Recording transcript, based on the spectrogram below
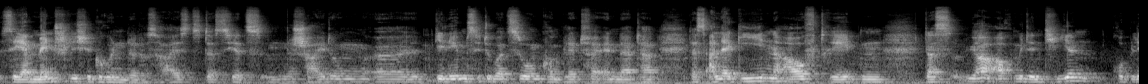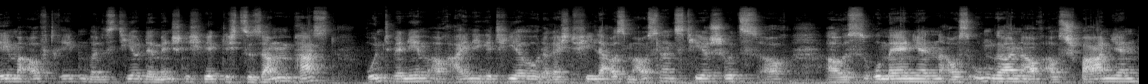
sehr menschliche Gründe. Das heißt, dass jetzt eine Scheidung äh, die Lebenssituation komplett verändert hat, dass Allergien auftreten, dass ja auch mit den Tieren Probleme auftreten, weil das Tier und der Mensch nicht wirklich zusammenpasst. Und wir nehmen auch einige Tiere oder recht viele aus dem Auslandstierschutz, auch aus Rumänien, aus Ungarn, auch aus Spanien,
